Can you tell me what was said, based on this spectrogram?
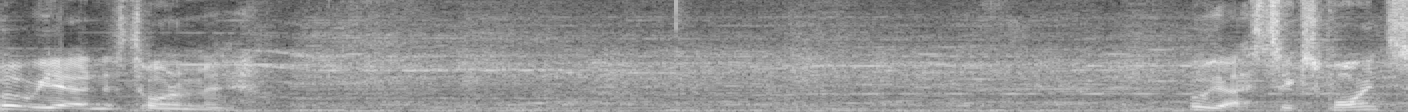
Where we at in this tournament? We got six points.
